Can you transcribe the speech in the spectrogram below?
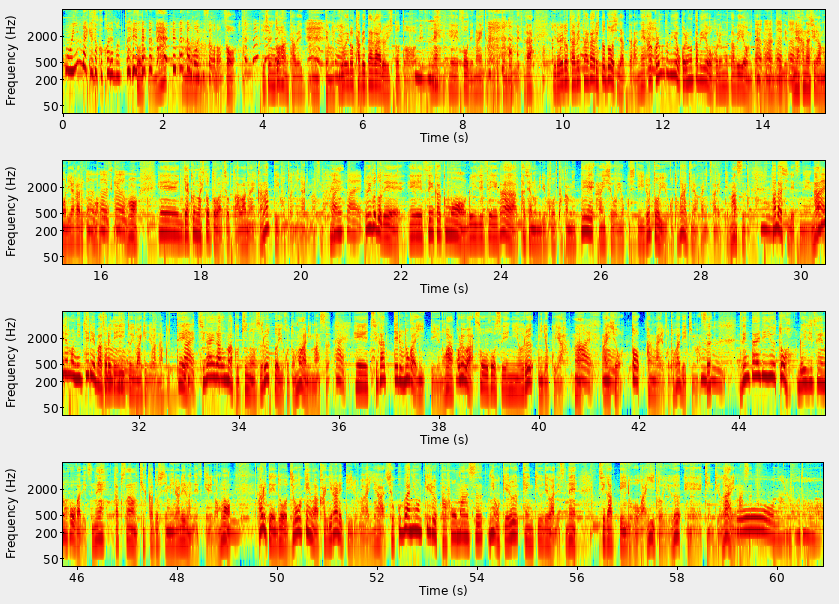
もういいんだけどここでまたそうですよね。思いそう。そう。一緒にご飯食べに行ってもいろいろ食べたがる人とですね、えーそうでない人がいると思うんですが、いろいろ食べたがる人同士だったらね、あこれも食べよう、これも食べよう、うん。これも食べようみたいな感じでですうんうんうんね、話が盛り上がると思うんですけれども、えー逆の人とはちょっと合わないかなっていうことになりますよね。はいはい。ということで、えー性格も類似性が他者の魅力を高めて相性を良くしているということが明らかにされてます。うん。ただしですね何でも似てればそれでいいというわけではなくて、はい。違いがうまく機能するということもあります。はい。えー違ってるのがいいっていうのはこれは双方性による魅力や、まあはい。相性と考えることができます。うんうん。全体で言うと類似性の方がですねたくさん結果として見られるんですけれども、うんある程度条件が限られている場合や職場におけるパフォーマンスにおける研究ではですね違っている方がいいという、えー研究があります。なるほど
